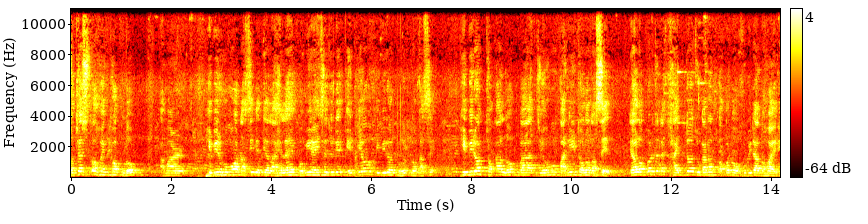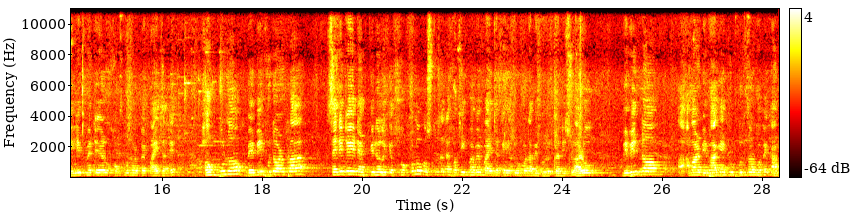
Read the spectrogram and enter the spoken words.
যথেষ্ট সংখ্যক লোক আমাৰ শিবিৰসমূহত আছিল এতিয়া লাহে লাহে কমি আহিছে যদিও এতিয়াও শিবিৰত বহুত লোক আছে। শিবিৰত থকা লোক বা যিসমূহ পানীৰ তলত আছে তেওঁলোকৰ যাতে খাদ্য যোগানত অকণো অসুবিধা নহয় ৰিলিফ মেটেৰিয়েল সম্পূৰ্ণৰূপে পাই থাকে। সম্পূৰ্ণ বেবী ফুডৰ পৰা চেনিটেৰী নেপকিনলৈকে সকলো বস্তু যাতে সঠিকভাৱে পাই থাকে সেইটোৰ ওপৰত আমি গুৰুত্ব দিছোঁ। আৰু বিভিন্ন আমাৰ বিভাগে খুব সুন্দৰভাৱে কাম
